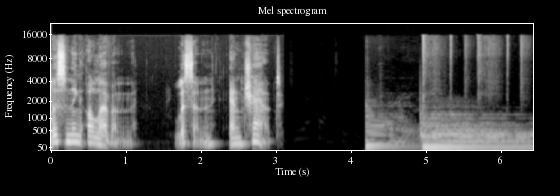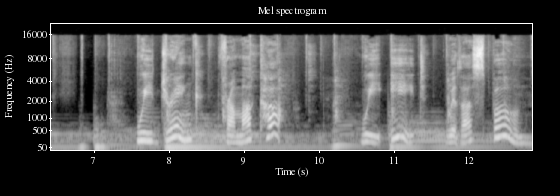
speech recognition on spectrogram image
Listening 11. Listen and chant. We drink from a cup. We eat with a spoon.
